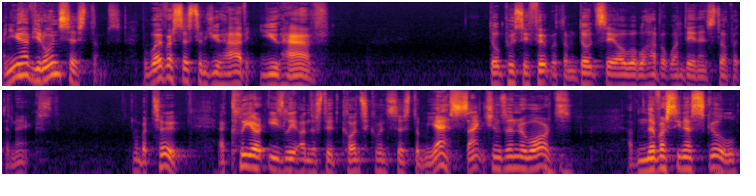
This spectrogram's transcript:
And you have your own systems. But whatever systems you have, you have. Don't pussyfoot with them. Don't say, oh, well, we'll have it one day and then stop at the next. Number two, a clear, easily understood consequence system. Yes, sanctions and rewards. I've never seen a school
